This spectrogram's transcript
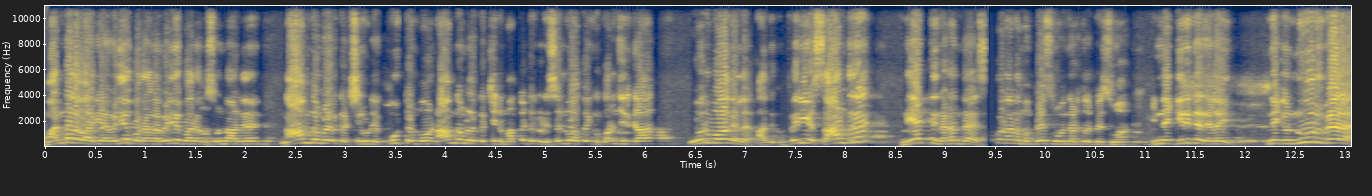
மண்டல வாரியா வெளியே போறாங்க வெளியே போறாங்க சொன்னாலும் நாம் தமிழர் கட்சியினுடைய கூட்டமோ நாம் தமிழர் கட்சியோட மக்களுடைய செல்வாக்கோ இங்க குறைஞ்சிருக்கா? ஒருபோது இல்லை. அதுக்கு பெரிய சான்று நேத்து நடந்த நம்ம பேசுவோம் இந்த இடத்துல பேசுவோம். இன்னைக்கு இருக்கிற நிலை இன்னைக்கு நூறு பேரை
